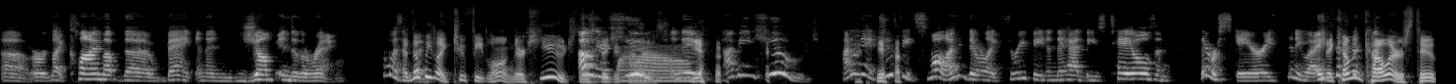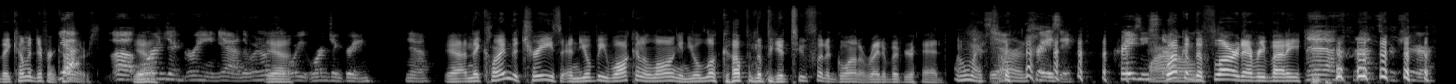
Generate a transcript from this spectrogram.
uh, or like climb up the bank and then jump into the ring. It wasn't And they'll good. be like two feet long. They're huge. Oh, they're big huge. Wow. and they, Yeah. I mean, huge. I don't think two feet small. I think they were like three feet, and they had these tails, and they were scary. Anyway, They come in colors too. They come in different Yeah. colors. Uh, Yeah. orange and green. Yeah, they were always Yeah. orange and green. Yeah. Yeah, and they climb the trees, and you'll be walking along, and you'll look up, and there'll be a two foot iguana right above your head. Oh my Yeah. stars. Crazy. Crazy Wow. stuff. Welcome to Florida, everybody. Yeah, that's for sure.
